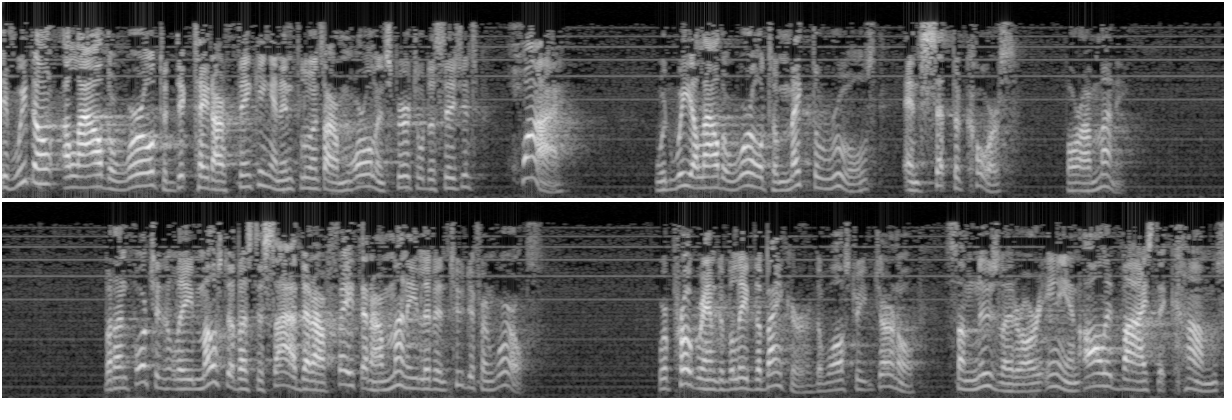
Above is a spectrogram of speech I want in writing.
If we don't allow the world to dictate our thinking and influence our moral and spiritual decisions, why would we allow the world to make the rules and set the course for our money. But unfortunately, most of us decide that our faith and our money live in two different worlds. We're programmed to believe the banker, the Wall Street Journal, some newsletter, or any and all advice that comes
